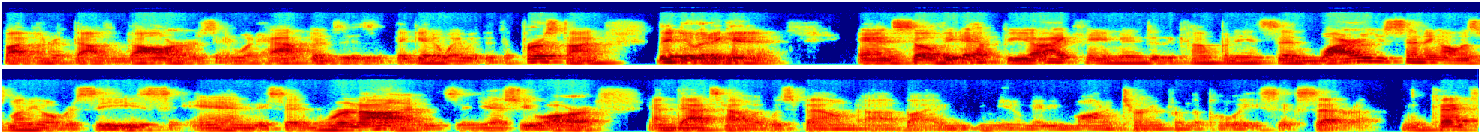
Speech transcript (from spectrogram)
five hundred thousand dollars. And what happens is, if they get away with it the first time, they do it again. And so the FBI came into the company and said, Why are you sending all this money overseas? And they said, We're not. And they said, Yes, you are. And that's how it was found uh, by, you know, maybe monitoring from the police, et cetera. Okay.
